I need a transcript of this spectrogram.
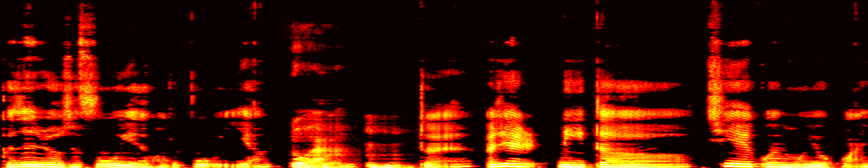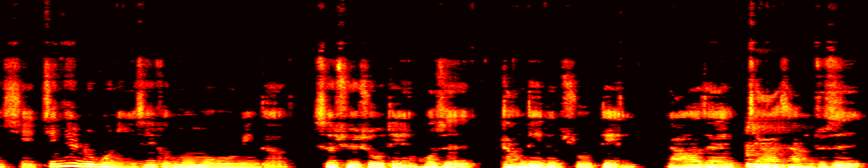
可是如果是服务业的话就不一样，对啊，嗯对，而且你的企业规模有关系。今天如果你是一个默默无名的社区书店或是当地的书店，然后再加上就是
